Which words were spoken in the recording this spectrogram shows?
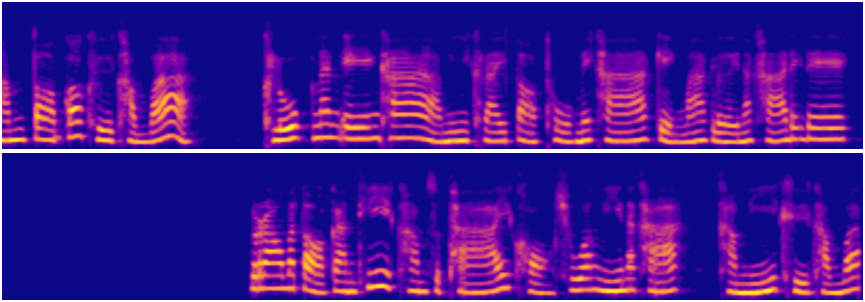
คำตอบก็คือคำว่า คลุกนั่นเองค่ะ มีใครตอบถูกไหมคะ เก่งมากเลยนะคะเด็กๆ เรามาต่อกันที่คำสุดท้ายของช่วงนี้นะคะคำนี้คือคำว่า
